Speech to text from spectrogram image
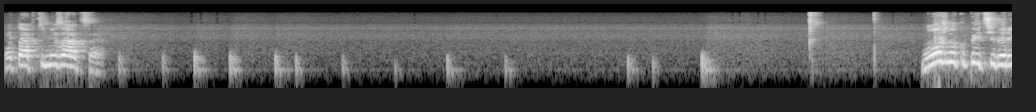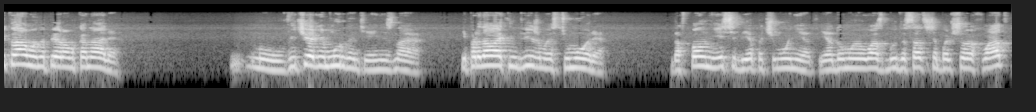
это оптимизация. Можно купить себе рекламу на Первом канале, ну, в вечернем Урганте, я не знаю, и продавать недвижимость у моря. Да вполне себе, почему нет? Я думаю, у вас будет достаточно большой охват,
